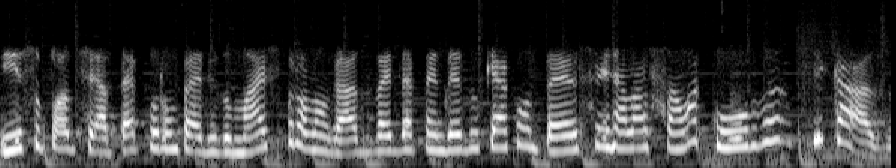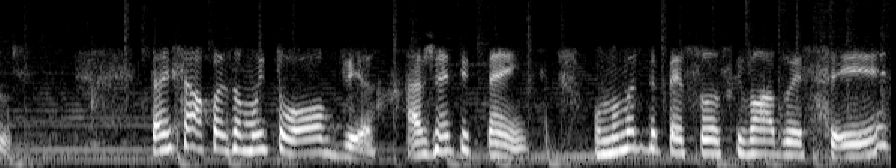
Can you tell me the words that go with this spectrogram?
isso pode ser até por um período mais prolongado, vai depender do que acontece em relação à curva de casos. Então, isso é uma coisa muito óbvia. A gente tem o número de pessoas que vão adoecer,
